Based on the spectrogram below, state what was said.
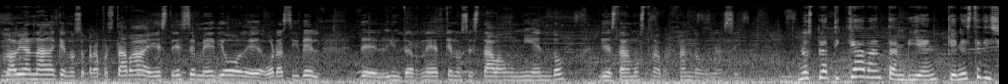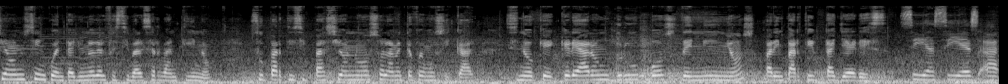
no, había nada que nos separara, pues estaba este, ese medio de, ahora sí, del, del internet que nos estaba uniendo y estábamos trabajando aún así. Nos platicaban también que en esta edición 51 del Festival Cervantino, su participación no solamente fue musical, sino que crearon grupos de niños para impartir talleres. Sí, así es. Ah,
